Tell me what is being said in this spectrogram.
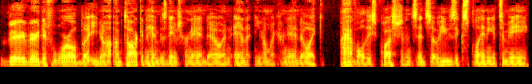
very, very different world. But you know, I'm talking to him, his name's Hernando, and and you know, I'm like, Hernando, like I have all these questions. And so he was explaining it to me.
